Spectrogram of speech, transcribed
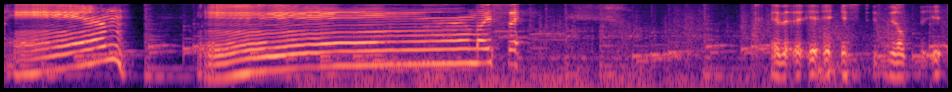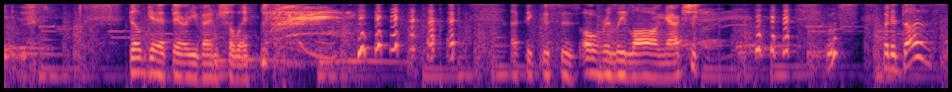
And... And... I say... It, it, it, it's... They'll... they'll get it there eventually. I think this is overly long, actually. Oops. But it does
